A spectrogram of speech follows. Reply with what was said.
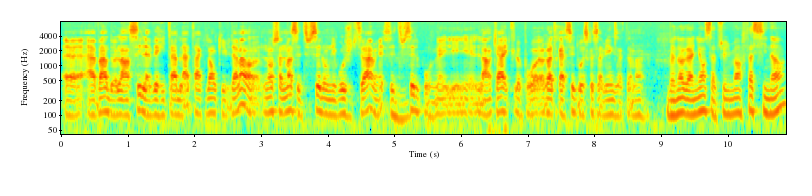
avant de lancer la véritable attaque. Donc, évidemment, non seulement c'est difficile au niveau judiciaire, mais c'est difficile pour l'enquête, pour retracer d'où est-ce que ça vient exactement. Benoît Gagnon, c'est absolument fascinant.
